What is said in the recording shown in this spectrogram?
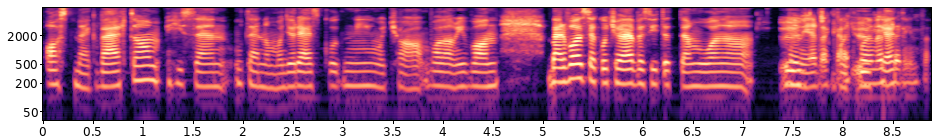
azt megvártam, hiszen utána magyarázkodni, hogyha valami van, bár valószínűleg, hogyha elveszítettem volna őt, Nem érdekelt volna őket, szerintem.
